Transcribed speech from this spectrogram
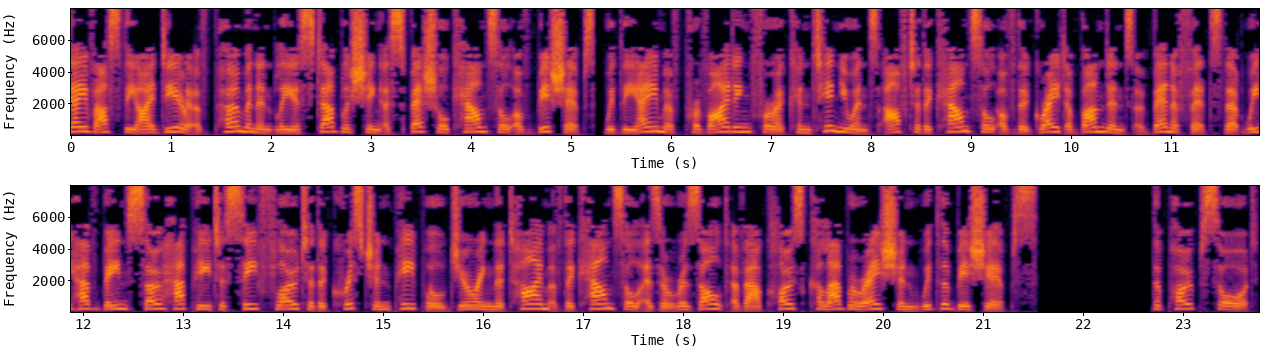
gave us the idea of permanently establishing a special council of bishops, with the aim of providing for a continuance after the council of the great abundance of benefits that we have been so happy to see flow to the Christian people during the time of the council as a result of our close collaboration with the bishops. The Pope sought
